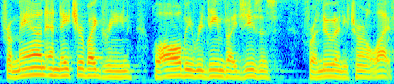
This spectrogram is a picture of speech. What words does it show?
from man and nature by green will all be redeemed by Jesus for a new and eternal life.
